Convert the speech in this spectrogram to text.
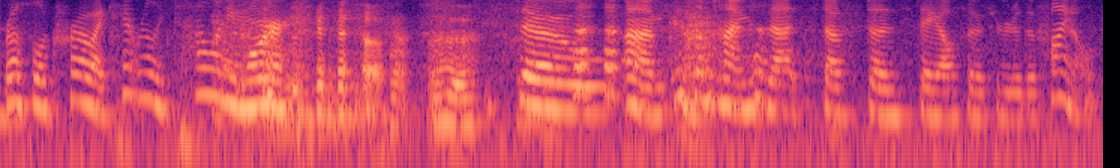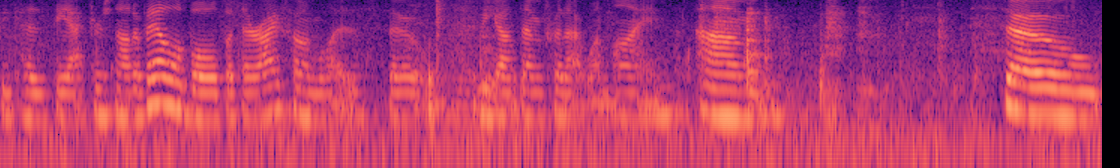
Russell Crowe? I can't really tell anymore. It's tough. So, because sometimes that stuff does stay also through to the final because the actor's not available, but their iPhone was, so we got them for that one line. Um, so,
